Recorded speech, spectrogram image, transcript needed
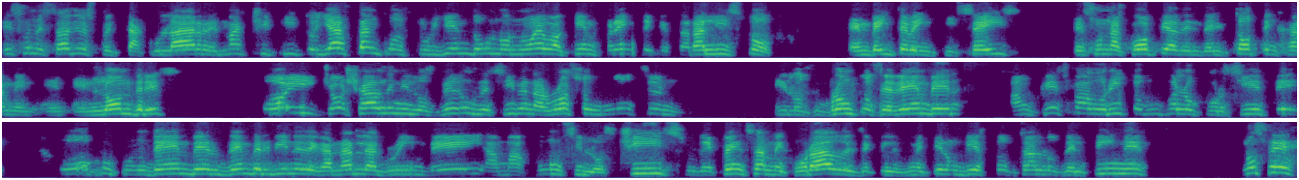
es un estadio espectacular, el más chiquito, ya están construyendo uno nuevo aquí enfrente que estará listo en 2026, es una copia del, del Tottenham en, en, Londres. Hoy Josh Allen y los Bills reciben a Russell Wilson y los Broncos de Denver, aunque es favorito Buffalo por siete, ojo con Denver, Denver viene de ganarle a Green Bay, a Mahomes y los Chiefs, su defensa ha mejorado desde que les metieron 10 touchdowns los Delfines, no sé,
